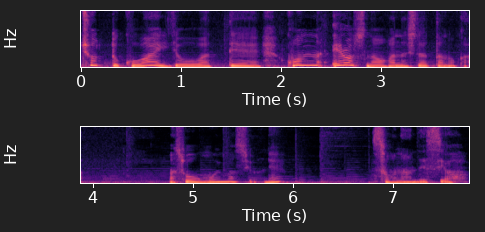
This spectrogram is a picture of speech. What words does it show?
ちょっと怖いで終わってこんなエロスなお話だったのか、まあ、そう思いますよね。そうなんですよ。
